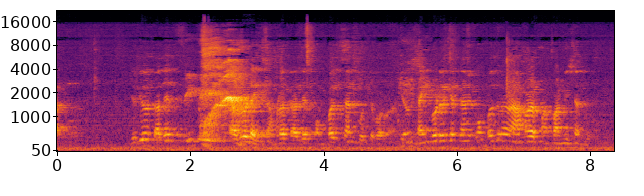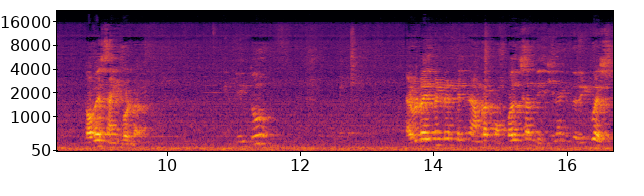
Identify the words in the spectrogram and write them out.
রাখব। যদিও তাদের ফ্রি টু অ্যাডভার্টাইজ আমরা তাদের কম্পালসান করতে পারব না। যেমন সাইনবোর্ডের ক্ষেত্রে আমি কম্পালসান আমরা পারমিশন দেবো তবে সাইনবোর্ড লাগাবো কিন্তু অ্যাডভার্টাইজমেন্টের ক্ষেত্রে আমরা কম্পালসান দিচ্ছি না কিন্তু রিকোয়েস্ট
